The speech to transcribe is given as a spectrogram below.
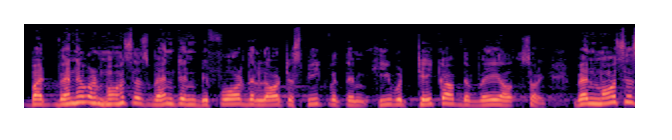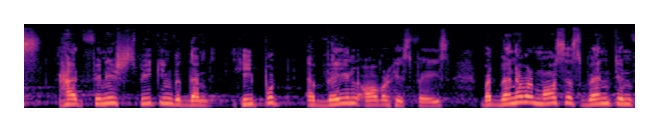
But whenever Moses went in before the Lord to speak with him, he would take off the veil. Sorry, when Moses had finished speaking with them, he put a veil over his face. But whenever Moses went in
